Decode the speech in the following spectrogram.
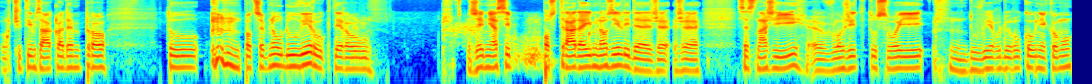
určitým základem pro tu potřebnou důvěru, kterou zřejmě asi postrádají mnozí lidé, že, že se snaží eh, vložit tu svoji hm, důvěru do rukou někomu,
